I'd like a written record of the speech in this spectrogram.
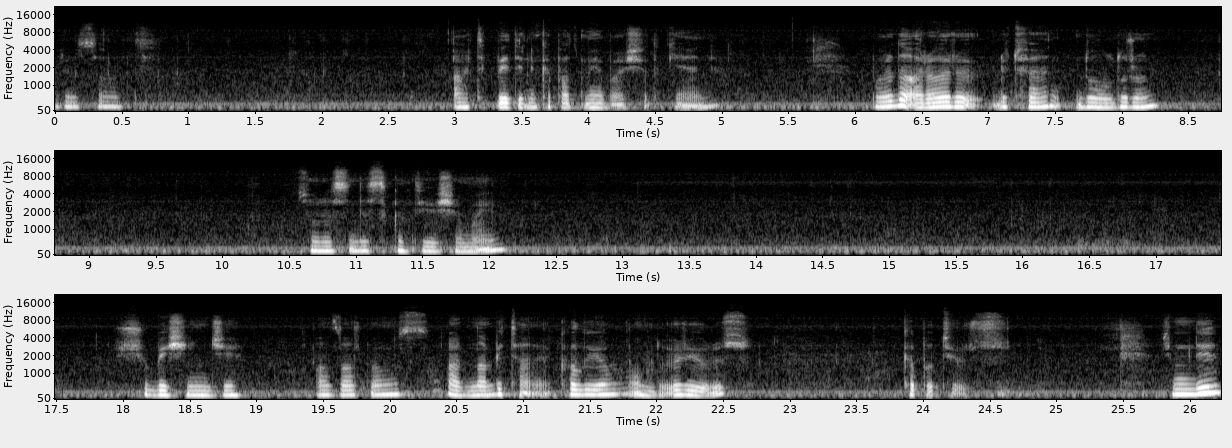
Bir azalt. Artık bedeni kapatmaya başladık yani. Bu arada ara ara lütfen doldurun. Sonrasında sıkıntı yaşamayın. Şu beşinci azaltmamız ardından bir tane kalıyor. Onu da örüyoruz. Kapatıyoruz. Şimdi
